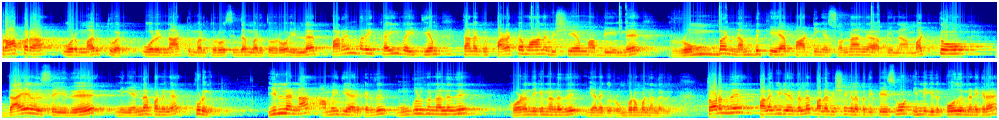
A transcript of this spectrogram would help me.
ப்ராப்பராக ஒரு மருத்துவர் ஒரு நாட்டு மருத்துவரோ சித்த மருத்துவரோ இல்லை பரம்பரை கை வைத்தியம் தனக்கு பழக்கமான விஷயம் அப்படின்னு ரொம்ப நம்பிக்கையாக பாட்டிங்க சொன்னாங்க அப்படின்னா மட்டும் தயவு செய்து நீங்கள் என்ன பண்ணுங்கள் கொடுங்க. இல்லைன்னா அமைதியாக இருக்கிறது உங்களுக்கும் நல்லது குழந்தைக்கும் நல்லது எனக்கு ரொம்ப ரொம்ப நல்லது. தொடர்ந்து பல வீடியோக்களில் பல விஷயங்களை பற்றி பேசுவோம். இன்றைக்கி இது போதும்னு நினைக்கிறேன்.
